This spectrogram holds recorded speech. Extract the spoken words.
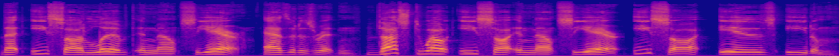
that Esau lived in Mount Seir, as it is written, Thus dwelt Esau in Mount Seir. Esau is Edom.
